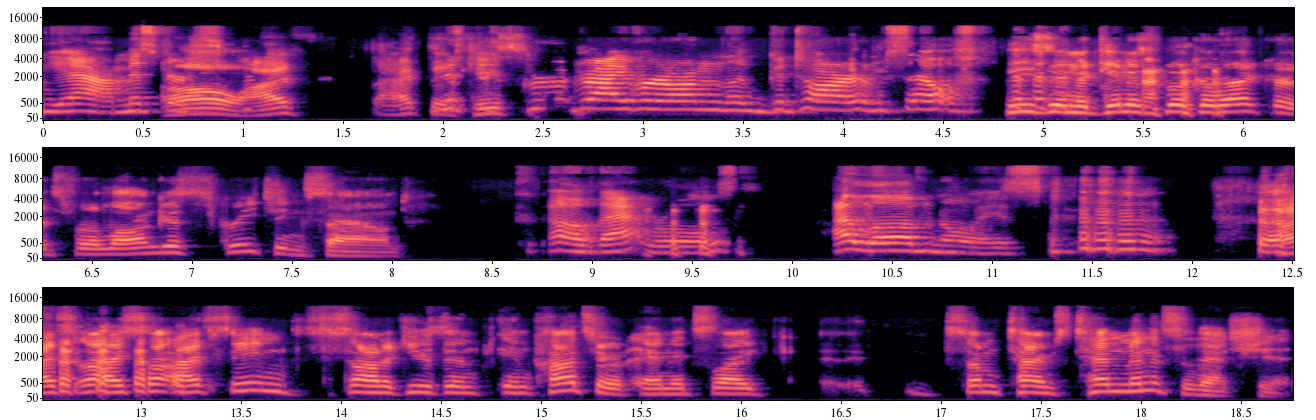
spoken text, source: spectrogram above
Yeah, Mr. Oh, Screw- I I think Mr. he's Screwdriver on the guitar himself. he's in the Guinness Book of Records for longest screeching sound. Oh, that rules. I love noise. I've I saw I've seen Sonic Youth in, in concert, and it's like sometimes ten minutes of that shit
